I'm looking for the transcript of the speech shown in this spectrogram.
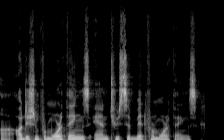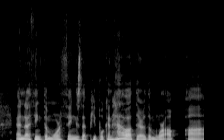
uh, audition for more things and to submit for more things. And i think the more things that people can have out there the more uh,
